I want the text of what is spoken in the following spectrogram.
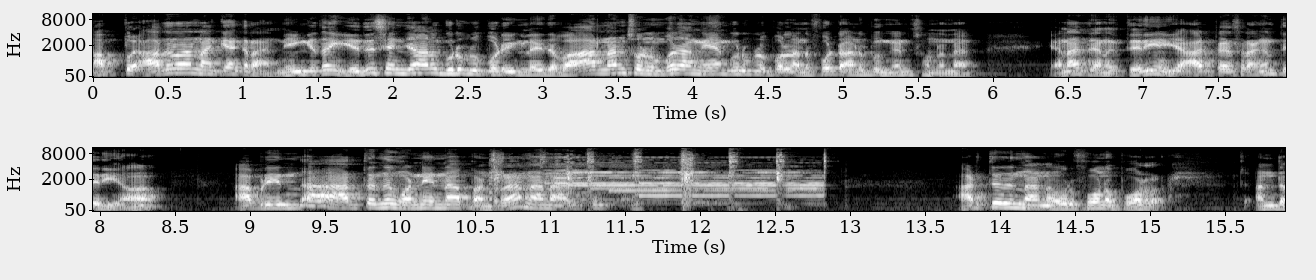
அப்போ அதை தான் நான் கேட்குறேன். நீங்கள் தான் எது செஞ்சாலும் குரூப்பில் போடுவீங்களே இதை வாரனான்னு சொல்லும்போது அங்கே ஏன் குரூப்பில் போடலாம் அந்த ஃபோட்டோ அனுப்புங்கன்னு சொன்னேன் நான். ஏன்னா அது எனக்கு தெரியும் யார் பேசுகிறாங்கன்னு தெரியும். அப்படி இருந்தால் அடுத்தது உடனே என்ன பண்ணுறேன் நான் அடுத்து அடுத்தது நான் ஒரு ஃபோனை போடுறேன். அந்த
